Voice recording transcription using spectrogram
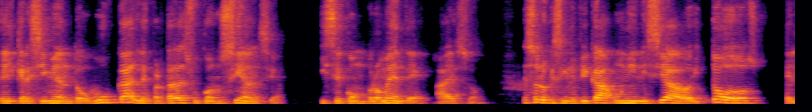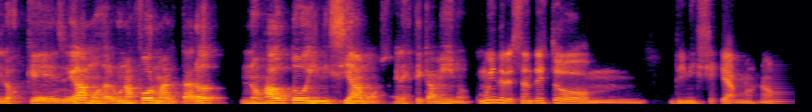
el crecimiento, busca el despertar de su conciencia y se compromete a eso. Eso es lo que significa un iniciado y todos los que llegamos de alguna forma al tarot nos auto-iniciamos en este camino. Muy interesante esto mm, de iniciarnos, ¿no?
